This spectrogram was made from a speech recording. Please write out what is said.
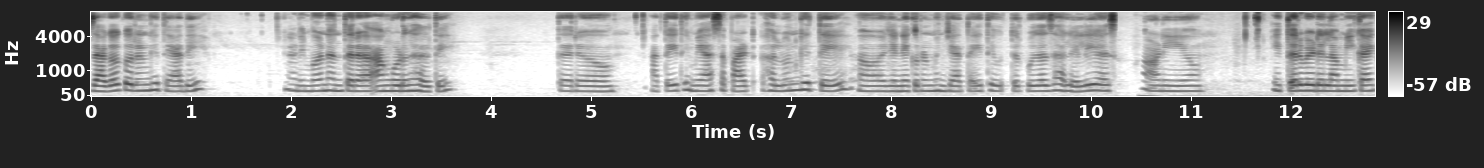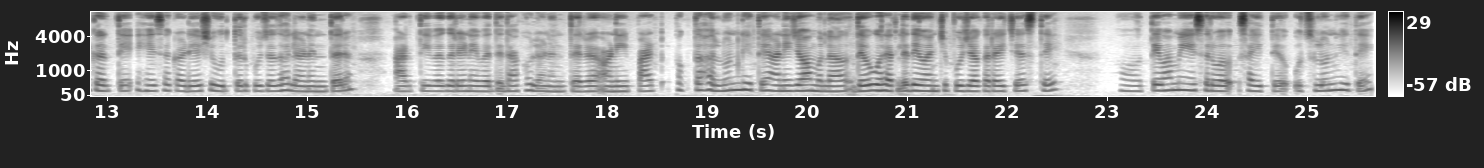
जागा करून घेते आधी आणि मग नंतर आंघोळ घालते. तर आता इथे मी असा पाठ हलवून घेते जेणेकरून म्हणजे आता इथे उत्तरपूजा झालेली अस आणि इतर वेळेला मी काय करते हे सकाळी अशी उत्तरपूजा झाल्यानंतर आरती वगैरे नैवेद्य दाखवल्यानंतर आणि पाठ फक्त हलवून घेते आणि जेव्हा मला देवघरातल्या देवांची पूजा करायची असते तेव्हा मी हे सर्व साहित्य उचलून घेते.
